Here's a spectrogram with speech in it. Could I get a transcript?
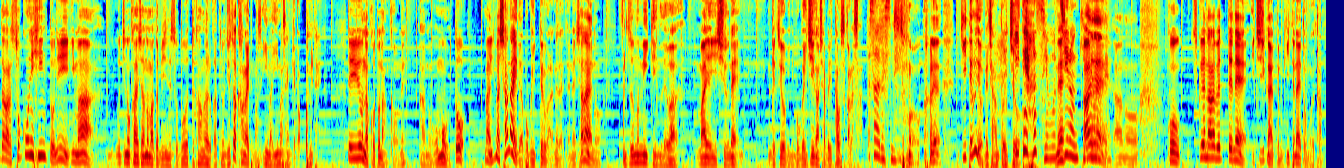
だからそこにヒントに今うちの会社のまたビジネスをどうやって考えるかっていうのを実は考えてます。今言いませんけど。みたいな。っていうようなことなんかをねあの思うとまあ今社内では僕言ってるからね大体ね。社内のズームミーティングでは毎週ね月曜日に僕が1時間喋り倒すからさ。そうですね。そう。あれ聞いてるよねちゃんと一応。聞いてますよ。もちろん聞いてあれますよ、ねあのこう机並べてね1時間やっても聞いてないと思うよ多分。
